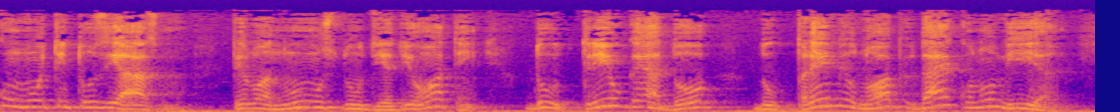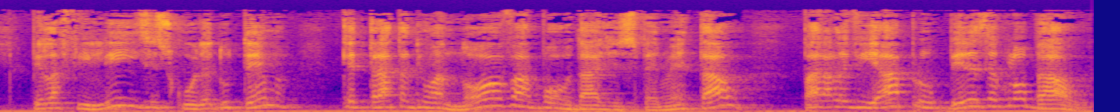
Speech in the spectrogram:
com muito entusiasmo pelo anúncio no dia de ontem do trio ganhador do Prêmio Nobel da Economia, pela feliz escolha do tema que trata de uma nova abordagem experimental para aliviar a pobreza global,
